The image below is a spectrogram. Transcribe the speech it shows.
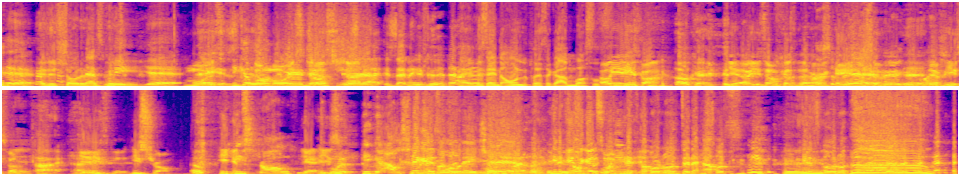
yeah, and just showed him that's the picture. me. Yeah, Moist- Hey, is- he can the walk in there moist in no chestnut. is, that, is that nigga good? Now? Hey, this ain't the only place I got muscles. Oh yeah, he's fine. Okay. Yeah, oh, you talking because of the That's a hurricane? very- or that's a very good Yeah, question. he's fine. Yeah. All right. Yeah, he's good. He's strong. Oh, he can, He's strong. Yeah, he's He can outswim Niggas Mother hold- Nature. yeah, like, he's a good He swimmer. can hold on to the house. He can hold on to the house.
